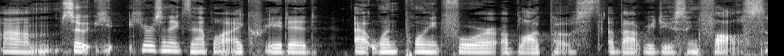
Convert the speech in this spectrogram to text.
Um, so he- here's an example I created at one point for a blog post about reducing falls.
